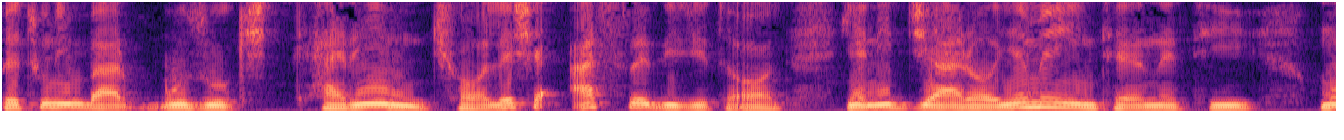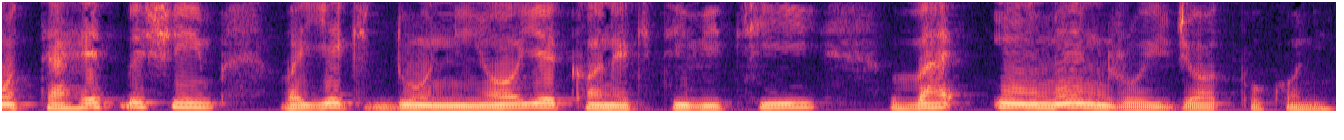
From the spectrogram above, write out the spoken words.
بتونیم بر بزرگترین چالش عصر دیجیتال یعنی جرایم اینترنتی متحد بشیم و یک دنیای connectivity و ایمن رو ایجاد بکنیم.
